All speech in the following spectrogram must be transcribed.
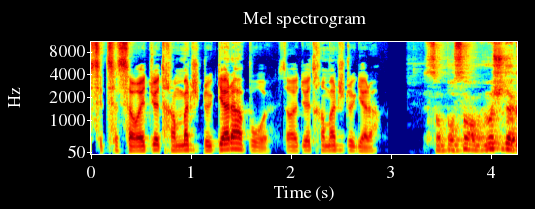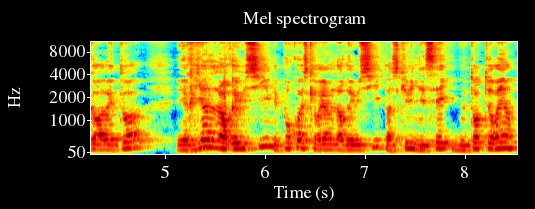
ça, ça aurait dû être un match de gala pour eux. Ça aurait dû être un match de gala. 100%. Mais moi, je suis d'accord avec toi. Et rien ne leur réussit. Mais pourquoi est-ce que rien ne leur réussit? Parce qu'ils n'essayent, ils ne tentent rien.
